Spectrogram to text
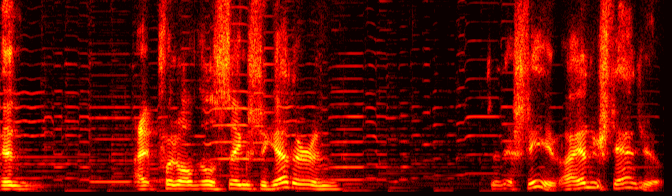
And I put all those things together and said, Steve, I understand you.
